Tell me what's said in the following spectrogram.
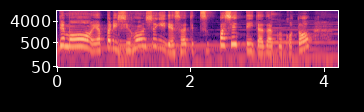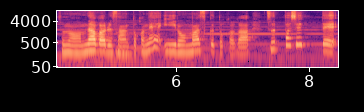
でもやっぱり資本主義でそうやって突っ走っていただくことそのナバルさんとかねイーロン・マスクとかが突っ走って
